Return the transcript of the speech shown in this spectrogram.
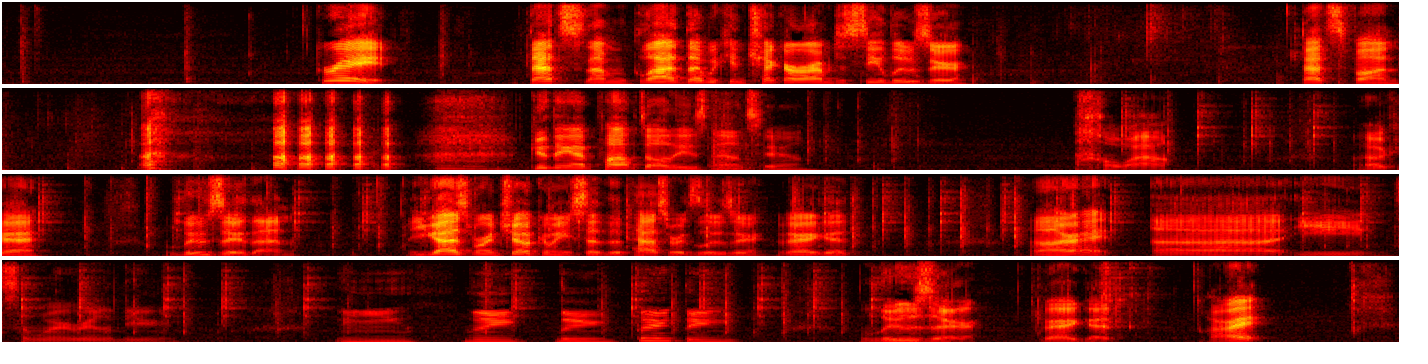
Great. That's, I'm glad that we can check our arm to see loser. That's fun. Good thing I popped all these now too. Oh wow. Okay. Loser then. You guys weren't joking when you said the password's loser. Very good. Alright. Uh, E somewhere around here. E, ding, ding, ding, ding. Loser. Very good. Alright.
